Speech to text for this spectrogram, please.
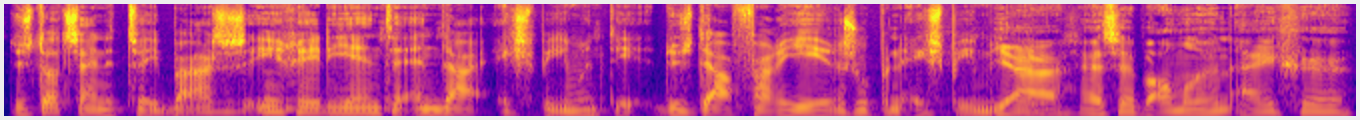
Dus dat zijn de twee basisingrediënten. En daar experimenteren. Dus daar variëren ze op een experiment. Ja, hè, ze hebben allemaal hun eigen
